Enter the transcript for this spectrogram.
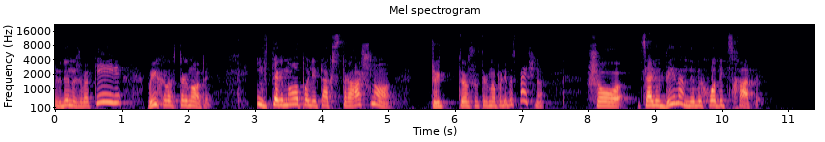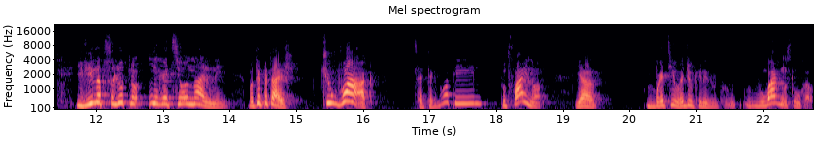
людина живе в Києві, поїхала в Тернопіль. І в Тернополі так страшно, при- тому що в Тернополі безпечно, що ця людина не виходить з хати. І він абсолютно ірраціональний. Бо ти питаєш, чувак, це Тернопіль, тут файно. Я братів Гадюкіних уважно слухав.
